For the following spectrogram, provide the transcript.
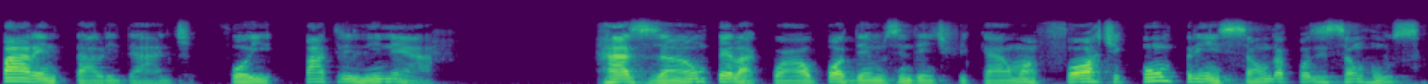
parentalidade foi patrilinear, razão pela qual podemos identificar uma forte compreensão da posição russa.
